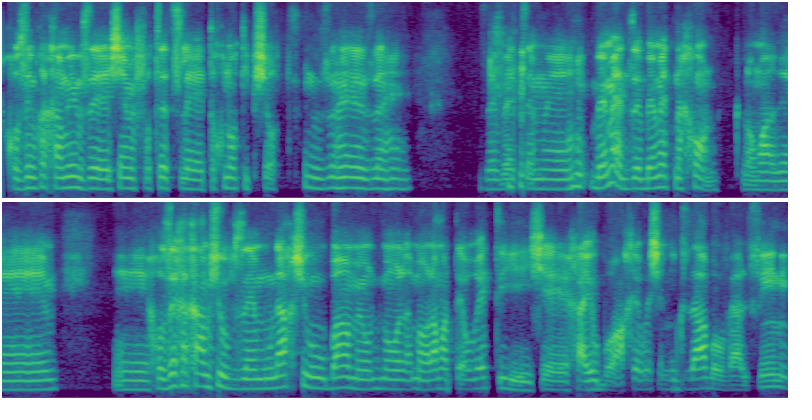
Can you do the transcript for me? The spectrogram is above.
שחוזים חכמים זה שם מפוצץ לתוכנות טיפשות. זה, זה, זה בעצם, באמת, זה באמת נכון. כלומר, חוזה חכם, שוב, זה מונח שהוא בא מאוד מהעולם התיאורטי שחיו בו החבר'ה של ניק זאבו ואלפיני,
